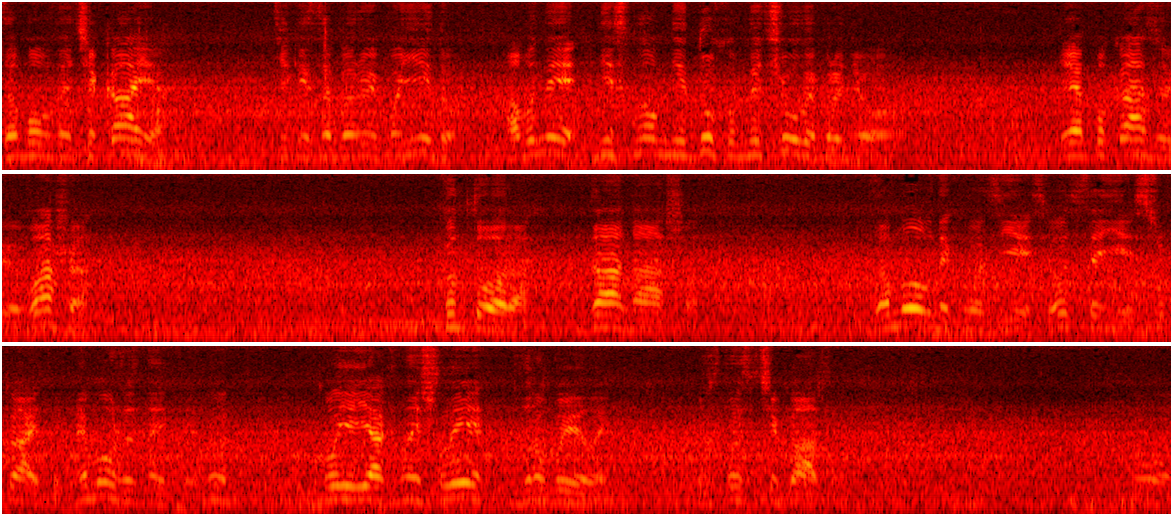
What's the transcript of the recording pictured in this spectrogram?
замовник чекає, тільки заберу і поїду, а вони ні сном, ні духом не чули про нього. Я їм показую, ваша контора, да, наша. Замовник ось є, ось це є, шукайте, не можу знайти. Ну, кое як знайшли, зробили. Прийшлось чекати. От.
